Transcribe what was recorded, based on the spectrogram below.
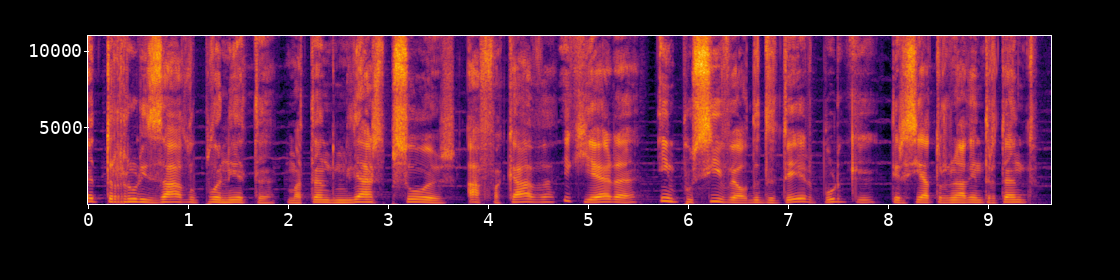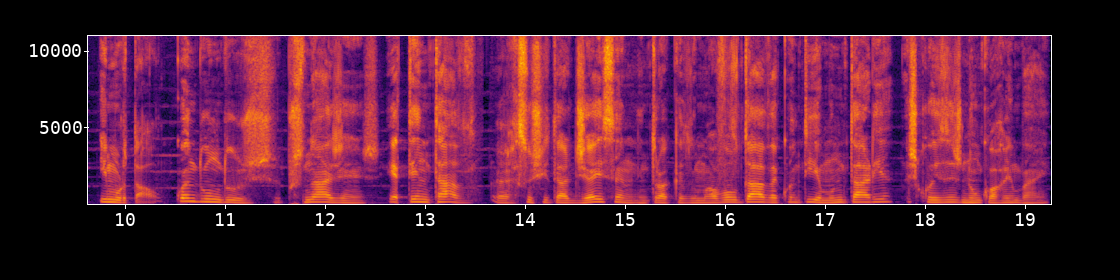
aterrorizado o planeta, matando milhares de pessoas à facada e que era impossível de deter porque ter-se-á tornado entretanto imortal. Quando um dos personagens é tentado a ressuscitar Jason em troca de uma avultada quantia monetária, as coisas não correm bem,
